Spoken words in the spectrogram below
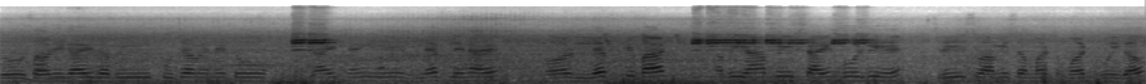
तो सॉरी गाइस अभी पूछा मैंने तो राइट नहीं ये लेफ़्ट लेना है और लेफ़्ट के बाद अभी यहाँ पे एक साइन बोर्ड भी है श्री स्वामी समर्थ मठ भुईगाव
